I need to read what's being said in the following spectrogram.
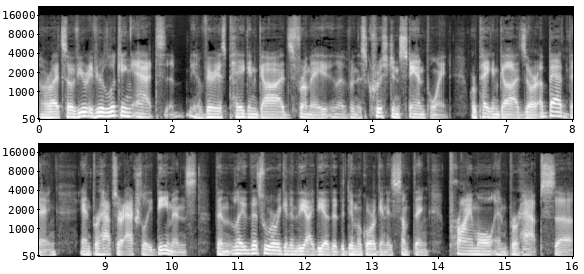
All right. So if you're if you're looking at you know various pagan gods from a from this Christian standpoint, where pagan gods are a bad thing and perhaps are actually demons, then that's where we get into the idea that the Demogorgon is something primal and perhaps uh,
